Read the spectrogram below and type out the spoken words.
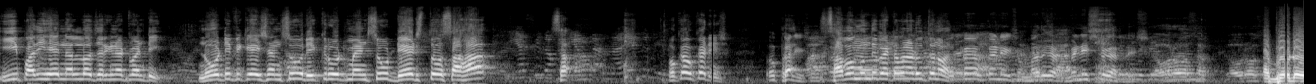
ఈ పదిహేను నెలల్లో జరిగినటువంటి నోటిఫికేషన్స్ రిక్రూట్మెంట్స్ డేట్స్తో సహా స- ఒక నిమిషం. సభ ముందు పెట్టమని అడుగుతున్నాను. సభ్యుడు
